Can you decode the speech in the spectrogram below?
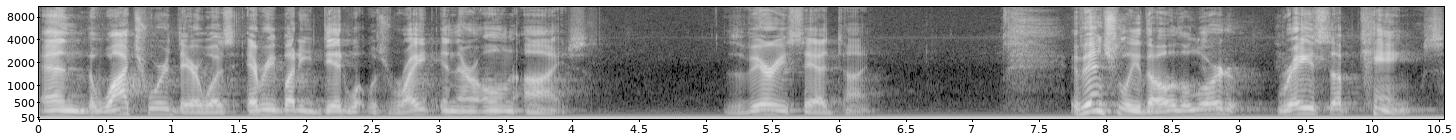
And the watchword there was everybody did what was right in their own eyes. It was a very sad time. Eventually, though, the Lord raised up kings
